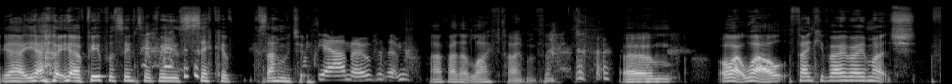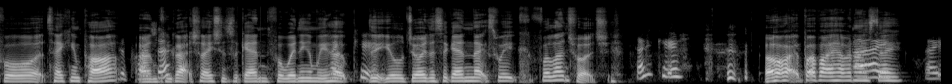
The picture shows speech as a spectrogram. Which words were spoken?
Yeah, yeah, yeah. People seem to be sick of sandwiches. Yeah, I'm over them. I've had a lifetime of them. um, all right. Well, thank you very, very much for taking part, and congratulations again for winning. And we hope you. that you'll join us again next week for lunch watch. Thank you. All right. Bye, bye. Have a nice day. Bye.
